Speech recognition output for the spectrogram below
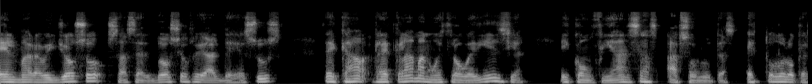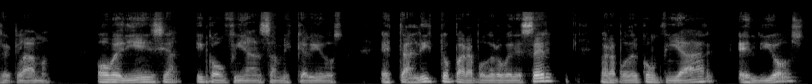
El maravilloso sacerdocio real de Jesús reclama nuestra obediencia y confianzas absolutas. Es todo lo que reclama. Obediencia y confianza, mis queridos. ¿Estás listo para poder obedecer, para poder confiar en Dios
